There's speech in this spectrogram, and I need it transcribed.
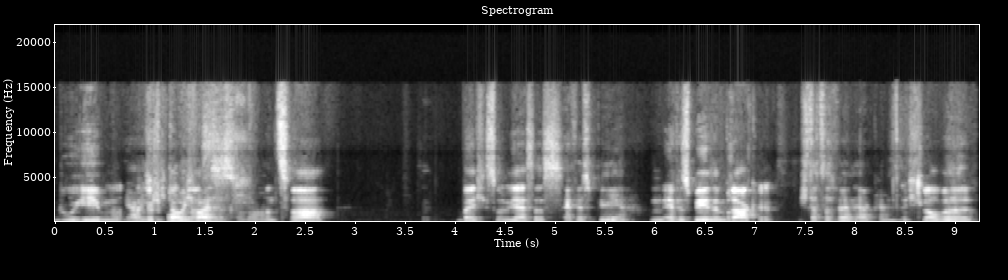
du eben Ja, ich, ich angesprochen glaube, ich hast. weiß es sogar. Und zwar, welches, wie heißt es? FSB? Ein FSB ist in Brakel. Ich dachte, das wäre ein Erkeln. Ich glaube,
